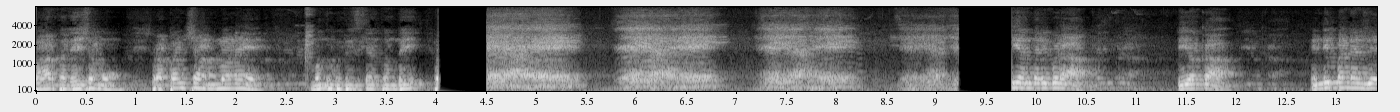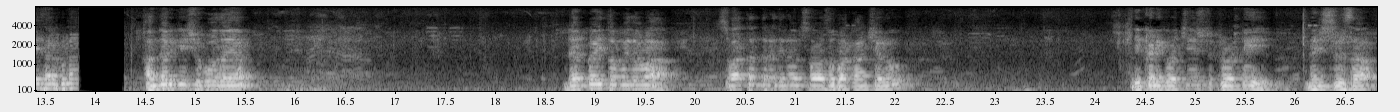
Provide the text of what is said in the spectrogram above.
భారతదేశము ప్రపంచంలోనే ముందుకు తీసుకెళ్తుంది. ఈ అందరికి కూడా ఈ యొక్క ఇండిపెండెన్స్ డే తరఫున అందరికీ శుభోదయం. డెబ్బై తొమ్మిదవ స్వాతంత్ర దినోత్సవ శుభాకాంక్షలు. ఇక్కడికి వచ్చేటటువంటి మినిస్టర్ సాబ్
